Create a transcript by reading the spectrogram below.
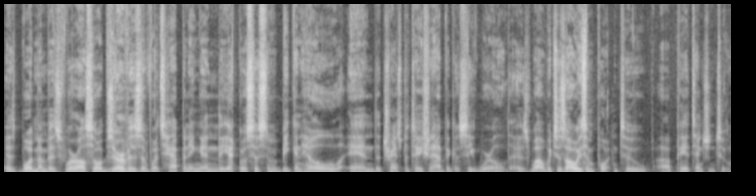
as board members, we're also observers of what's happening in the ecosystem of Beacon Hill and the transportation advocacy world as well, which is always important to uh, pay attention to.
